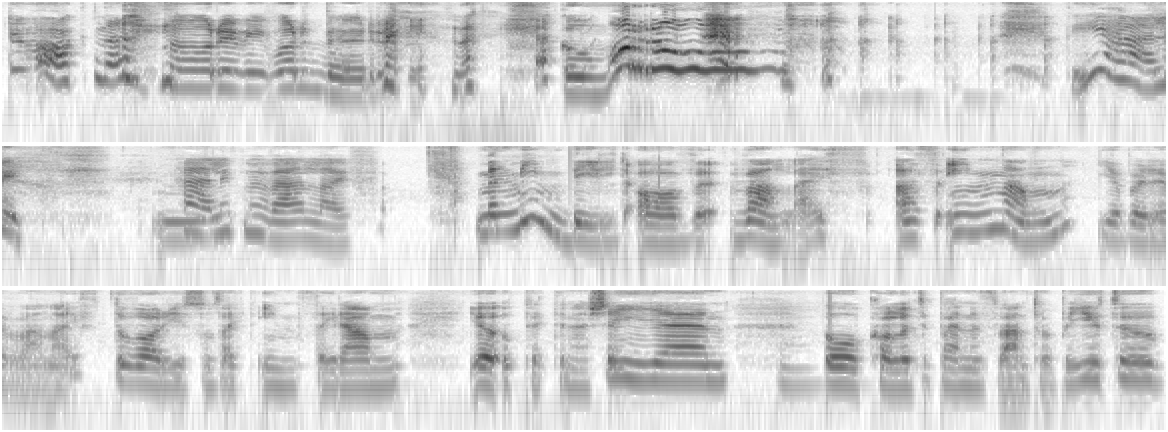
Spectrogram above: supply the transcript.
du vaknar står du vid vår dörr. God morgon! Det är härligt. Mm. Härligt med vanlife. Men min bild av vanlife, alltså innan jag började leva vanlife, då var det ju som sagt Instagram. Jag upptäckte den här tjejen och kollade på hennes vantour på Youtube.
